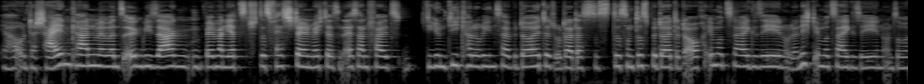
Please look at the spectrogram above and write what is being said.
ja, unterscheiden kann, wenn man es irgendwie sagen, wenn man jetzt das feststellen möchte, dass ein Essanfall die und die Kalorienzahl bedeutet oder dass es das und das bedeutet, auch emotional gesehen oder nicht emotional gesehen und so.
